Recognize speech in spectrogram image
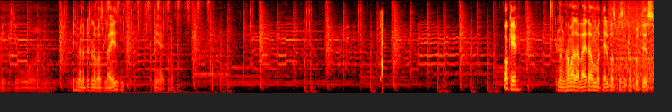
Millionen. Kann ich mal ein bisschen was leisen? Ja, komm. Okay. Dann haben wir da leider ein Modell, was ein bisschen kaputt ist.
